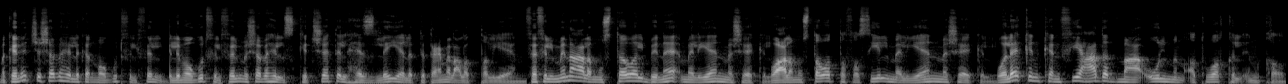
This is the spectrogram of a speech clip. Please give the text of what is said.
ما كانتش شبه اللي كان موجود في الفيلم. اللي موجود في الفيلم شبه السكتشات الهزلية اللي بتتعمل على الطليان. ففيلمنا على مستوى البناء مليان مشاكل وعلى مستوى التفاصيل مليان مشاكل ولكن كان في عدد معقول من أطواق الإنقاذ.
